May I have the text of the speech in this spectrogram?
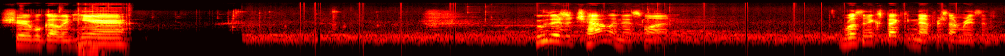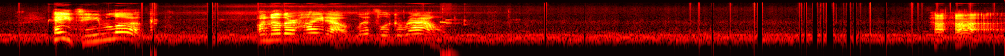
Sure, we'll go in here. Ooh, there's a Chao in this one. Wasn't expecting that for some reason. Hey team, look! Another hideout. Let's look around. Haha.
